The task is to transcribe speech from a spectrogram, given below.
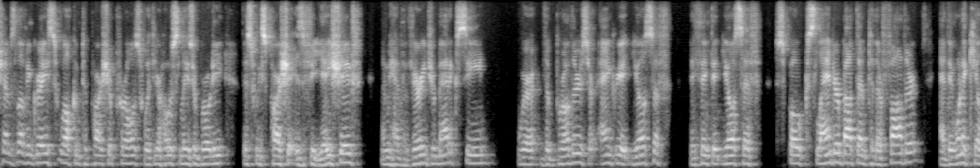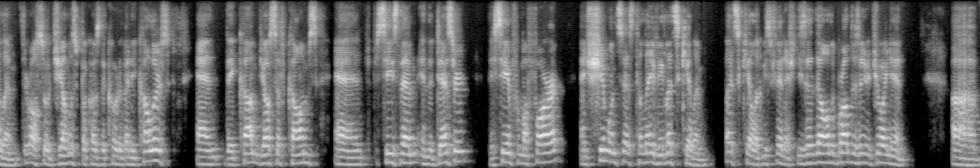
Hashem's loving grace. Welcome to Parsha Pearls with your host, Lazer Brody. This week's Parsha is Vayeshev, and we have a very dramatic scene where the brothers are angry at Yosef. They think that Yosef spoke slander about them to their father, and they want to kill him. They're also jealous because the coat of many colors, and they come. Yosef comes and sees them in the desert. They see him from afar, and Shimon says to Levi, "Let's kill him. Let's kill him. He's finished." He said, "All the brothers are to join in." Uh,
